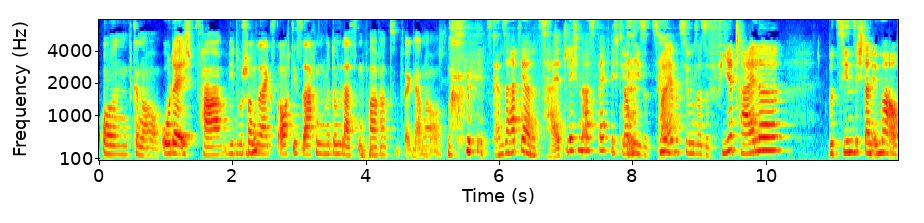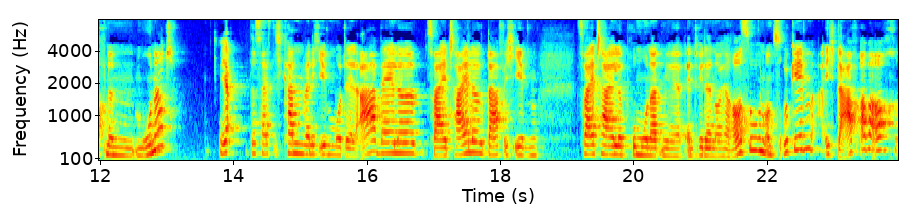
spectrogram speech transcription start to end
Und genau. Oder ich fahre, wie du schon mhm. sagst, auch die Sachen mit dem Lastenfahrrad zu Bäckern aus. Das Ganze hat ja einen zeitlichen Aspekt. Ich glaube, diese zwei beziehungsweise vier Teile beziehen sich dann immer auf einen Monat. Ja. Das heißt, ich kann, wenn ich eben Modell A wähle, zwei Teile, darf ich eben zwei Teile pro Monat mir entweder neu heraussuchen und zurückgeben. Ich darf aber auch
